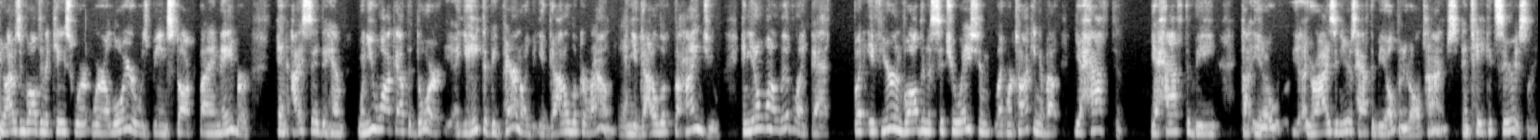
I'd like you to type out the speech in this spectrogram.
you know, I was involved in a case where, where a lawyer was being stalked by a neighbor. And I said to him, when you walk out the door, you hate to be paranoid, but you got to look around yeah. and you got to look behind you. And you don't want to live like that. But if you're involved in a situation like we're talking about, you have to. You have to be, uh, you know, your eyes and ears have to be open at all times and take it seriously.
